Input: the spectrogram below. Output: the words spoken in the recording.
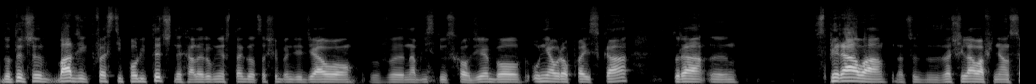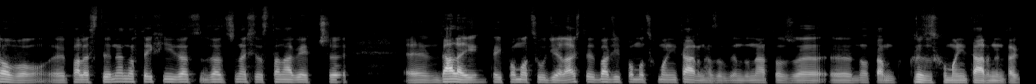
dotyczy bardziej kwestii politycznych, ale również tego, co się będzie działo w, na Bliskim Wschodzie, bo Unia Europejska, która y, wspierała, znaczy zasilała finansowo e, Palestynę, no w tej chwili zaczyna się zastanawiać, czy e, dalej tej pomocy udzielać. To jest bardziej pomoc humanitarna ze względu na to, że e, no tam kryzys humanitarny, tak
